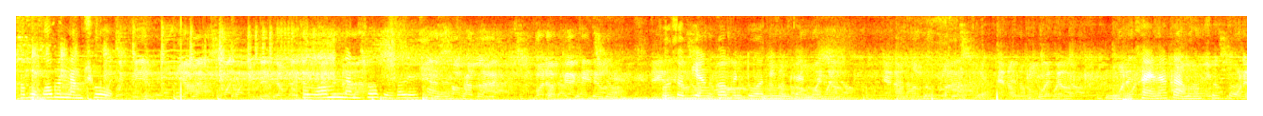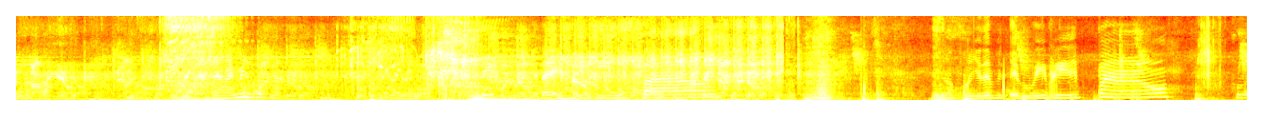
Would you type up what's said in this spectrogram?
เขาบอกว่ามันนำโชคเขาบอกว่ามันนำโชคผมก็เลยสั่งคนเสบียงก็เป็นตัวนี้เหมือนกันใส่หน้ากากมาช่วยสวหน้ากากยังไงไม่รู้ครับนี่ผมจะได้ MVP หรือเปล่าผมจะได้เป็น MVP หรือเปล่าเพราะ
